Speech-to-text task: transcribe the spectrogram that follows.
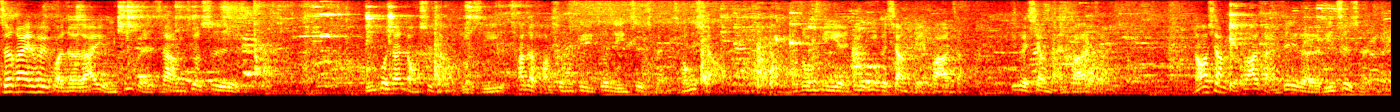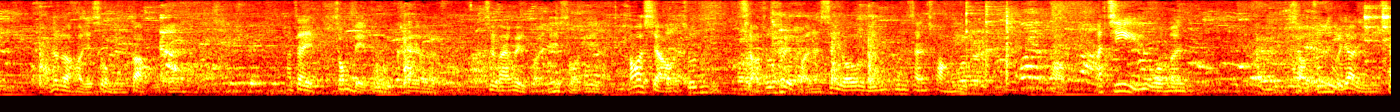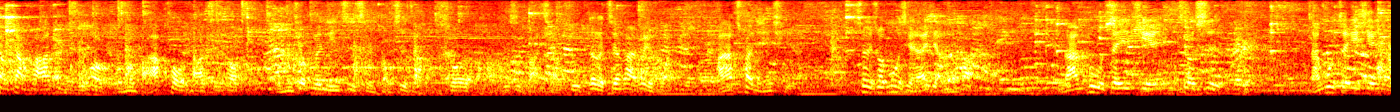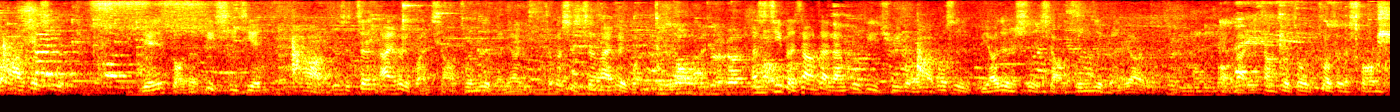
真爱会馆的来源基本上就是林凤山董事长以及他的好兄弟就是林志成，从小高中毕业就一个向北发展，一个向南发展。然后向北发展这个林志成，那个好也是我们大股东，他在中北部开了真爱会馆连锁店。然后小尊小尊会馆呢是由林昆山创立，好，那基于我们。小尊日本料理向上发展之后，我们把它扩大之后，我们就跟林志成董事长说了哈，就是把小猪那个真爱会馆把它串联起来。所以说目前来讲的话，南部这一间就是南部这一间的话就是连锁的第七间啊，就是真爱会馆小尊日本料理，这个是真爱会馆的。但是基本上在南部地区的话，都是比较认识小尊日本料理。哦，那以上就做做这个说明。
